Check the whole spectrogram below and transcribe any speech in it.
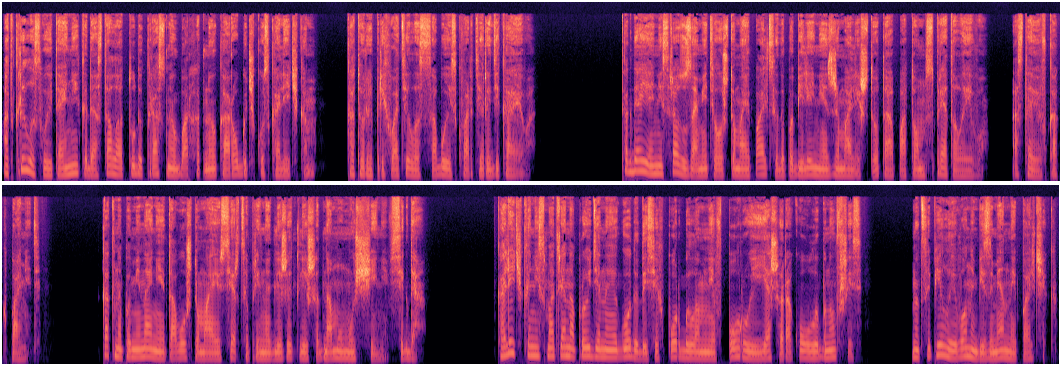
Открыла свой тайник и достала оттуда красную бархатную коробочку с колечком, которое прихватила с собой из квартиры Дикаева. Тогда я не сразу заметила, что мои пальцы до побеления сжимали что-то, а потом спрятала его, оставив как память. Как напоминание того, что мое сердце принадлежит лишь одному мужчине, всегда. Колечко, несмотря на пройденные годы, до сих пор было мне в пору, и я, широко улыбнувшись, нацепила его на безымянный пальчик,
